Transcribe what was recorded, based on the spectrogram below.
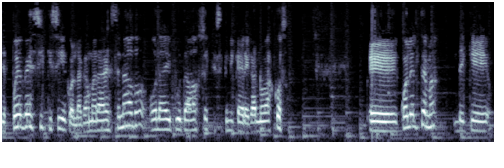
después ve si que sigue con la Cámara del Senado o la de Diputados si es que se tiene que agregar nuevas cosas. Eh, ¿Cuál es el tema? De que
